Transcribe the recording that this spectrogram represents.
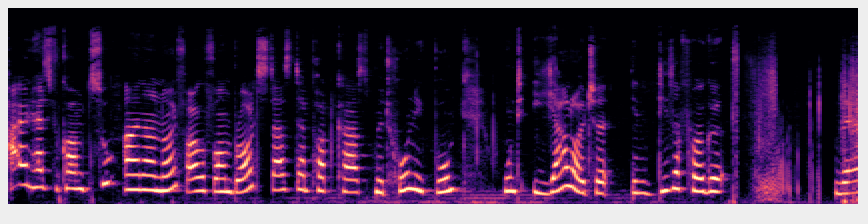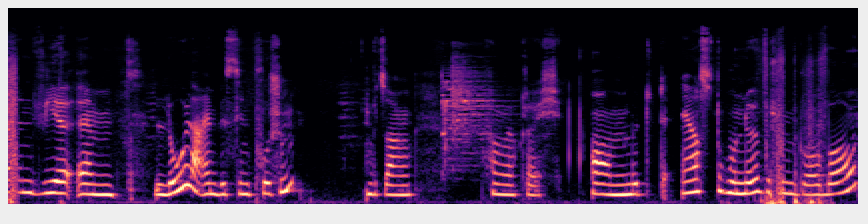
Hi und herzlich willkommen zu einer neuen Folge von Brawl Stars, der Podcast mit Honigbo. Und ja, Leute, in dieser Folge werden wir ähm, Lola ein bisschen pushen. Ich würde sagen, fangen wir gleich an mit der ersten Runde. Wir spielen Brawl Ball.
